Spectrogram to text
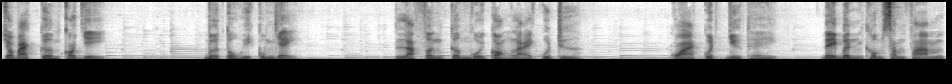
cho bát cơm có vị. Bữa tối cũng vậy, là phần cơm nguội còn lại của trưa. Qua quýt như thế, để Bình không xâm phạm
